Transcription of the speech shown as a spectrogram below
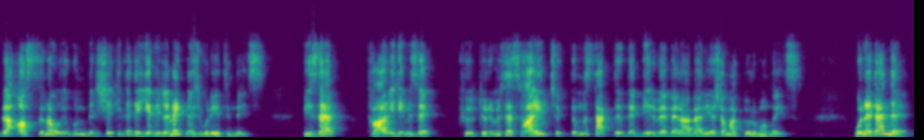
ve aslına uygun bir şekilde de yenilemek mecburiyetindeyiz. Bizler tarihimize, kültürümüze sahip çıktığımız takdirde bir ve beraber yaşamak durumundayız. Bu nedenle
